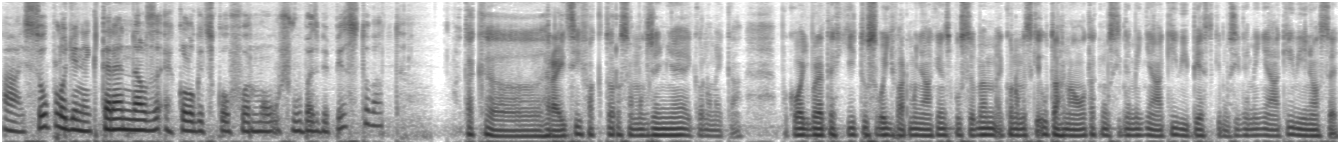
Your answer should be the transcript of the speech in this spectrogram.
A jsou plodiny, které nelze ekologickou formou už vůbec vypěstovat? Tak uh, hrající faktor samozřejmě je ekonomika. Pokud budete chtít tu svoji farmu nějakým způsobem ekonomicky utahnout, tak musíte mít nějaký výpěstky, musíte mít nějaký výnosy.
